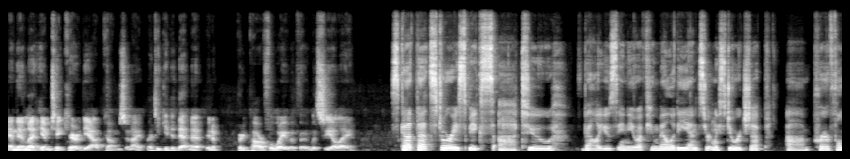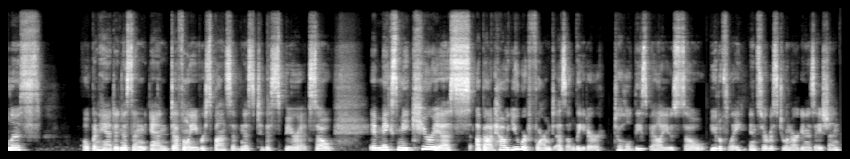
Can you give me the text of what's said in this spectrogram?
and then let Him take care of the outcomes. And I, I think you did that in a in a pretty powerful way with with CLA. Scott, that story speaks uh, to values in you of humility and certainly stewardship, um, prayerfulness, open handedness, and, and definitely responsiveness to the Spirit. So it makes me curious about how you were formed as a leader to hold these values so beautifully in service to an organization.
